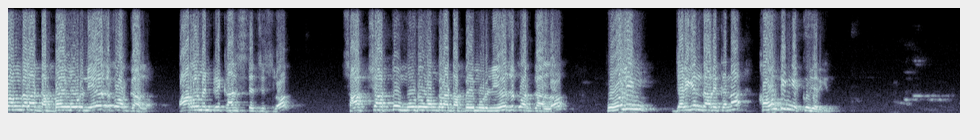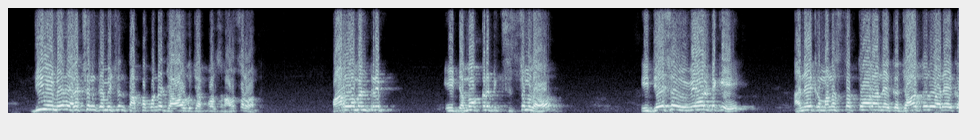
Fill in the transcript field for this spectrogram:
వందల డెబ్బై మూడు నియోజకవర్గాల్లో పార్లమెంటరీ కాన్స్టిట్యున్సీస్లో సాక్షాత్తు మూడు వందల డెబ్బై మూడు నియోజకవర్గాల్లో పోలింగ్ జరిగిన దానికన్నా కౌంటింగ్ ఎక్కువ జరిగింది. దీని మీద ఎలక్షన్ కమిషన్ తప్పకుండా జవాబు చెప్పాల్సిన అవసరం ఉంది. పార్లమెంటరీ ఈ డెమోక్రటిక్ సిస్టంలో ఈ దేశం ఇవాళకి అనేక మనస్తత్వాలు అనేక జాతులు అనేక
